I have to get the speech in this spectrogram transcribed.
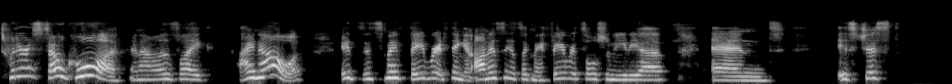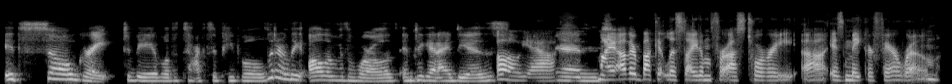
Twitter is so cool. And I was like, I know. It's it's my favorite thing. And honestly, it's like my favorite social media and it's just it's so great to be able to talk to people literally all over the world and to get ideas. Oh yeah. And my other bucket list item for us, Tori, uh, is Maker Faire Rome.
